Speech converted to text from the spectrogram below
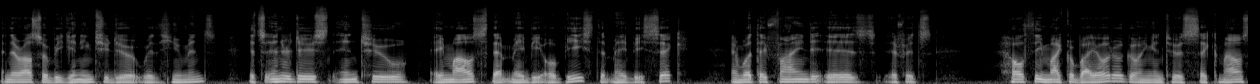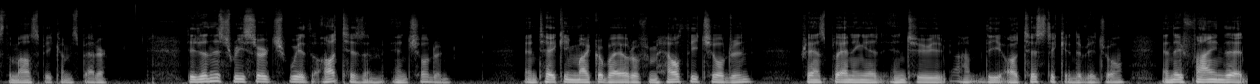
and they're also beginning to do it with humans. It's introduced into a mouse that may be obese, that may be sick, And what they find is if it's healthy microbiota going into a sick mouse, the mouse becomes better. They've done this research with autism in children and taking microbiota from healthy children, transplanting it into um, the autistic individual, and they find that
